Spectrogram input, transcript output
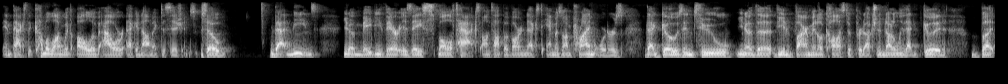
impacts that come along with all of our economic decisions. So that means you know, maybe there is a small tax on top of our next Amazon Prime orders that goes into, you know, the the environmental cost of production of not only that good, but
